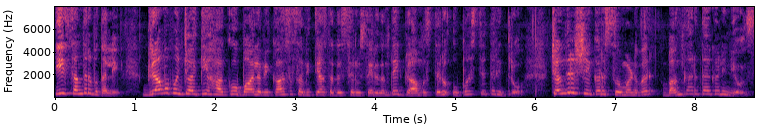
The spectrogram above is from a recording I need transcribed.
ಈ ಸಂದರ್ಭದಲ್ಲಿ ಗ್ರಾಮ ಪಂಚಾಯಿತಿ ಹಾಗೂ ಬಾಲ ವಿಕಾಸ ಸಮಿತಿಯ ಸದಸ್ಯರು ಸೇರಿದಂತೆ ಗ್ರಾಮಸ್ಥರು ಉಪಸ್ಥಿತರಿದ್ದರು. ಚಂದ್ರಶೇಖರ್ ಸೋಮಣ್ಣವರ್, ಬಂಗಾರದ ಗಣಿ ನ್ಯೂಸ್.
